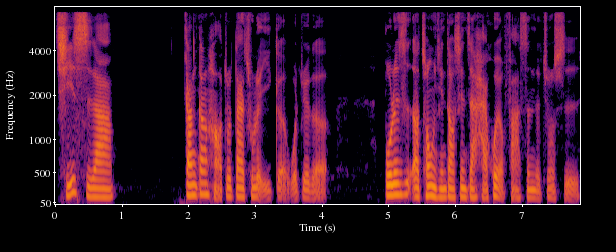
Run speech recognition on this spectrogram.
其实啊，刚刚好就带出了一个，我觉得不论是呃从以前到现在还会有发生的，就是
